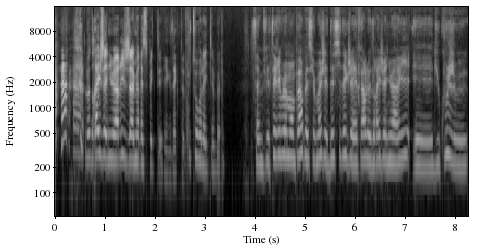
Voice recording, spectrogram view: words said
le dry January jamais respecté. Exactement. Plutôt relatable. Ça me fait terriblement peur parce que moi j'ai décidé que j'allais faire le dry January et du coup je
